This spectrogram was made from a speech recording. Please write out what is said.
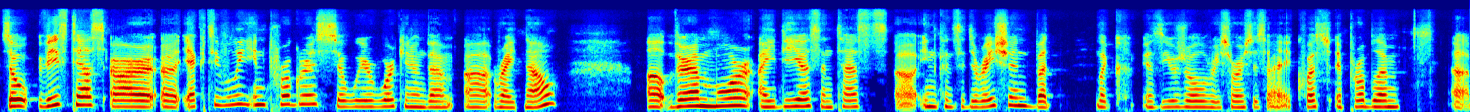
So these tests are uh, actively in progress, so we're working on them uh, right now. there are more ideas and tests in consideration, but like as usual, resources a, quest a problem, uh,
